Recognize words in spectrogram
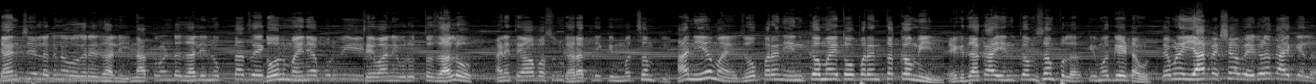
त्यांचे लग्न वगैरे झाली नातवंड झाली नुकताच एक दोन महिन्यापूर्वी सेवानिवृत्त झालो आणि तेव्हापासून घरातली किंमत संपली. हा नियम आहे जोपर्यंत इन्कम आहे तोपर्यंत कमी येईल एकदा काय इन्कम संपलं की मग गेट आउट त्यामुळे यापेक्षा वेगळं काय केलं?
